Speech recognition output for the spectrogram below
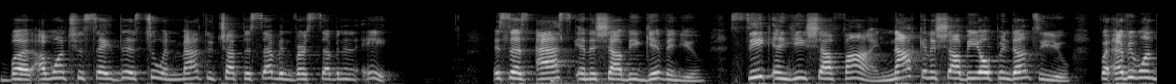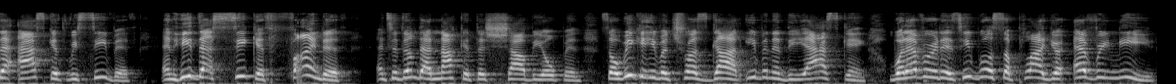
But I want to say this too in Matthew chapter 7, verse 7 and 8. It says, Ask and it shall be given you. Seek and ye shall find. Knock and it shall be opened unto you. For everyone that asketh receiveth, and he that seeketh findeth, and to them that knocketh, this shall be open. So we can even trust God, even in the asking. Whatever it is, He will supply your every need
